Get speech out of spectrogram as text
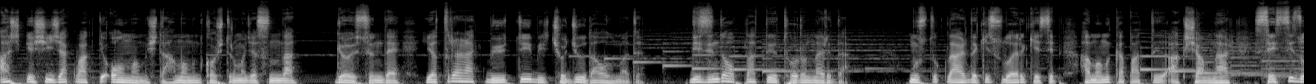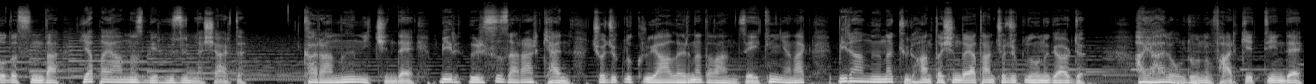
aşk yaşayacak vakti olmamıştı hamamın koşturmacasından. Göğsünde yatırarak büyüttüğü bir çocuğu da olmadı. Dizinde hoplattığı torunları da. Musluklardaki suları kesip hamamı kapattığı akşamlar sessiz odasında yapayalnız bir hüzün yaşardı. Karanlığın içinde bir hırsız ararken çocukluk rüyalarına dalan zeytin yanak bir anlığına külhan taşında yatan çocukluğunu gördü. Hayal olduğunu fark ettiğinde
